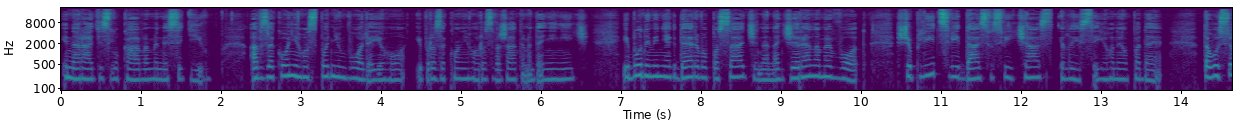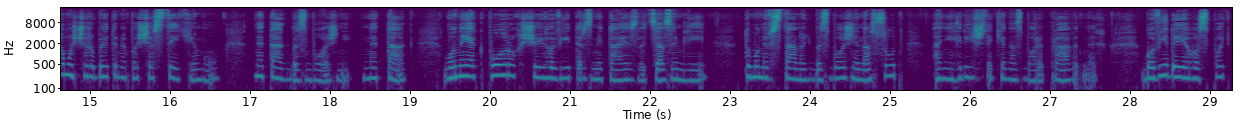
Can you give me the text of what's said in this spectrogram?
і на раді з лукавими не сидів, а в законі Господнім воля його, і про закон його розважатиме день і ніч, і буде він, як дерево посаджене над джерелами вод, що плід свій дасть у свій час, і листя його не опаде, та в усьому, що робитиме, пощастить йому. Не так безбожні, не так. Вони, як порох, що його вітер змітає з лиця землі, тому не встануть безбожні на суд, ані грішники на збори праведних, бо відає Господь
